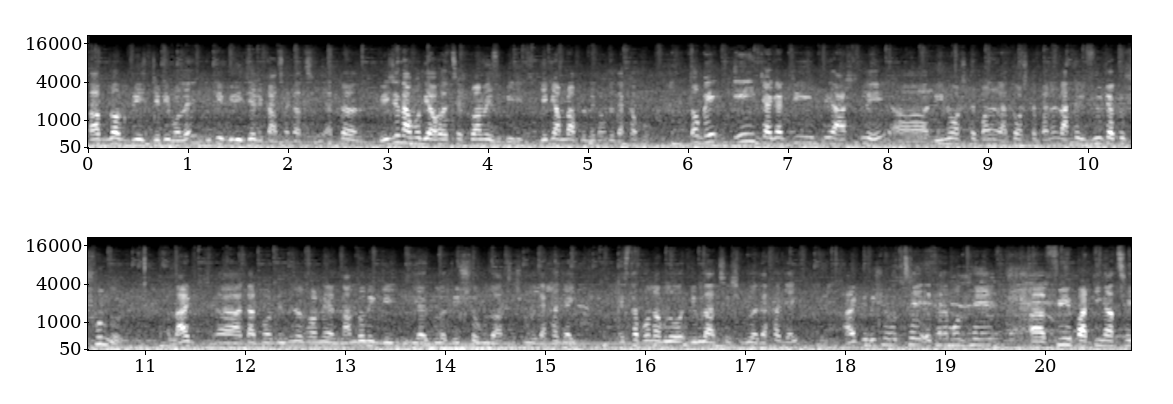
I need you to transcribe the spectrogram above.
মতো আবলক ব্রিজ যেটি বলে, দুটি ব্রিজের কাছাকাছি একটা ব্রিজের নামও দেওয়া হয়েছে প্রমিস ব্রিজ যেটি আমরা আপনাদের হয়তো দেখাবো। তবে এই জায়গাটিতে আসলে দিনও আসতে পারেন রাতেও আসতে পারেন রাতের ভিউটা একটু সুন্দর। লাইট তারপর বিভিন্ন ধরনের নান্দনিক যে ইয়েগুলো দৃশ্যগুলো আছে, সেগুলো দেখা যায়, স্থাপনাগুলো যেগুলো আছে, সেগুলো দেখা যায়। আরেকটি বিষয় হচ্ছে, এখানের মধ্যে ফ্রি পার্কিং আছে।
